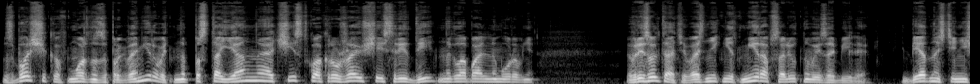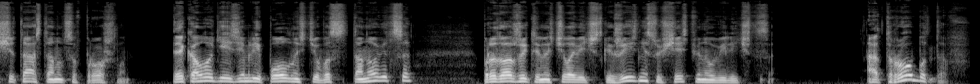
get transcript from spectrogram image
Сборщиков можно запрограммировать на постоянную очистку окружающей среды на глобальном уровне. В результате возникнет мир абсолютного изобилия. Бедность и нищета останутся в прошлом. Экология Земли полностью восстановится, продолжительность человеческой жизни существенно увеличится. От роботов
